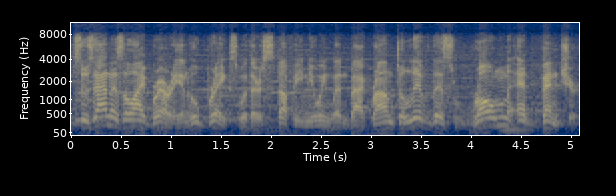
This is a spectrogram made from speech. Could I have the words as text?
Suzanne is a librarian who breaks with her stuffy New England background to live this Rome adventure.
